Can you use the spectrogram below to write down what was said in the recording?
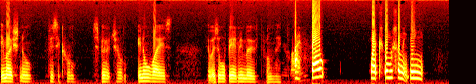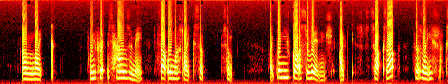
emotional, physical, spiritual, in all ways. It was all being removed from me. I felt like almost something being, um, like when he put his hands on me, it felt almost like some, some, like when you've got a syringe, like it sucks up. So it's like you're like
